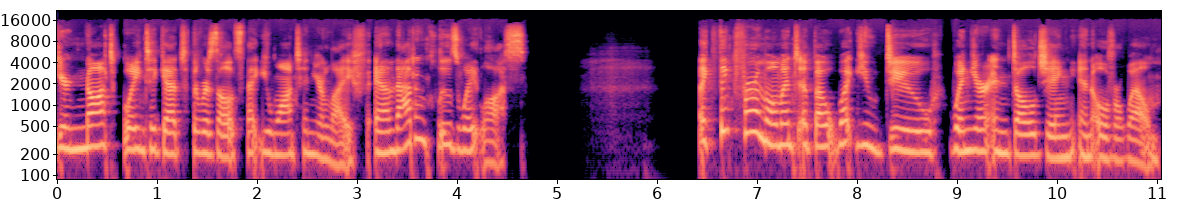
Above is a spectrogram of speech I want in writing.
you're not going to get the results that you want in your life. And that includes weight loss. Like, think for a moment about what you do when you're indulging in overwhelm.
